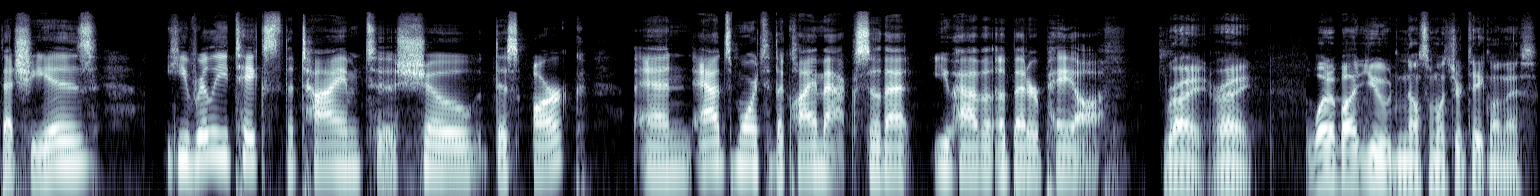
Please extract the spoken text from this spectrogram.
that she is he really takes the time to show this arc and adds more to the climax so that you have a, better payoff. Right, right. What about you, Nelson? What's your take on this?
